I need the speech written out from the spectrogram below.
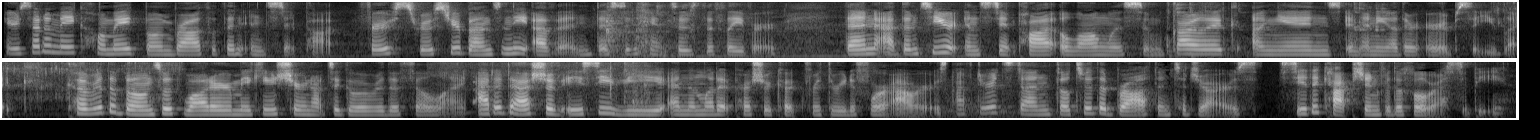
Here's how to make homemade bone broth with an Instant Pot. First, roast your bones in the oven. This enhances the flavor. Then add them to your Instant Pot along with some garlic, onions, and any other herbs that you'd like. Cover the bones with water, making sure not to go over the fill line. Add a dash of ACV and then let it pressure cook for 3 to 4 hours. After it's done, filter the broth into jars. See the caption for the full recipe.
